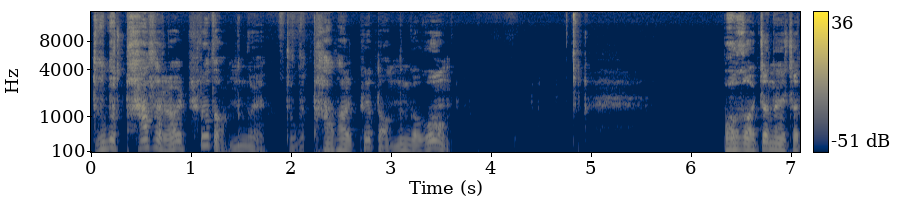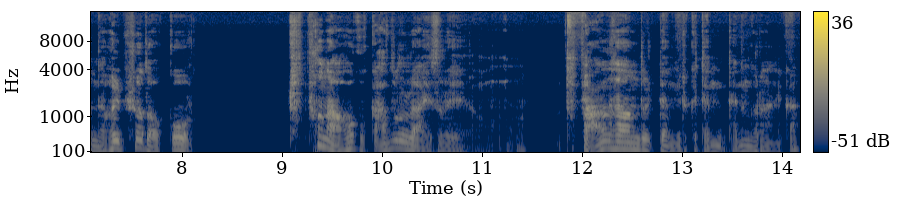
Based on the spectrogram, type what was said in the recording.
누구 탓을 할 필요도 없는 거예요. 누구 탓할 필요도 없는 거고 뭐가 어쩌네 저쩌네 할 필요도 없고 투표나 하고 까부르라 이 소리예요. 투표 안 하는 사람들 때문에 이렇게 된, 되는 거라니까.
